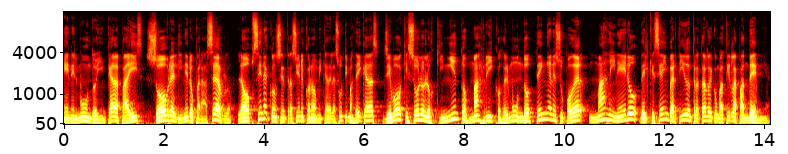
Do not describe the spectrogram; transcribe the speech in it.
En el mundo y en cada país sobra el dinero para hacerlo. La obscena concentración económica de las últimas décadas llevó a que solo los 500 más ricos del mundo tengan en su poder más dinero del que se ha invertido en tratar de combatir la pandemia.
